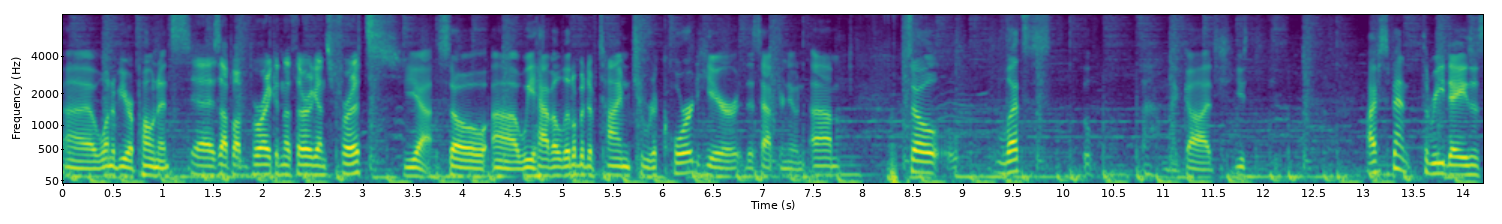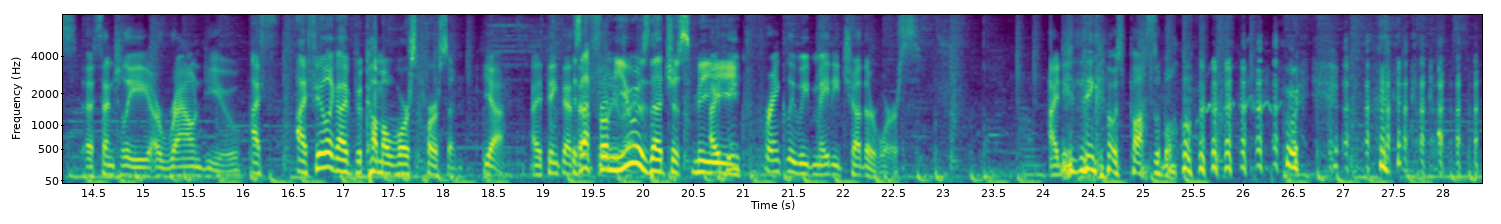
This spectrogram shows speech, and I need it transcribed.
uh, one of your opponents, yeah, he's up a break in the third against Fritz. yeah. So uh, we have a little bit of time to record here this afternoon. Um, so let's. Oh my God, you. I've spent three days essentially around you. I, f- I feel like I've become a worse person. Yeah, I think that's. Is that from you? right. Or is that just me? I think, frankly, we've made each other worse. I didn't think it was possible.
